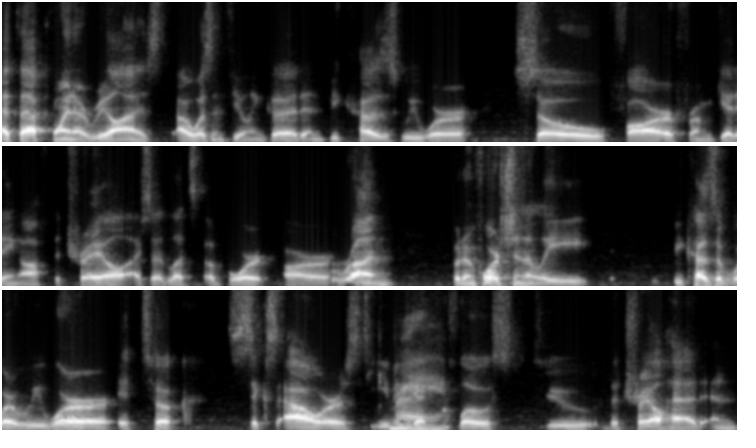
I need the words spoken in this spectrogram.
at that point, I realized I wasn't feeling good. And because we were so far from getting off the trail, I said, let's abort our run. But unfortunately, because of where we were, it took six hours to even right. get close to the trailhead. And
